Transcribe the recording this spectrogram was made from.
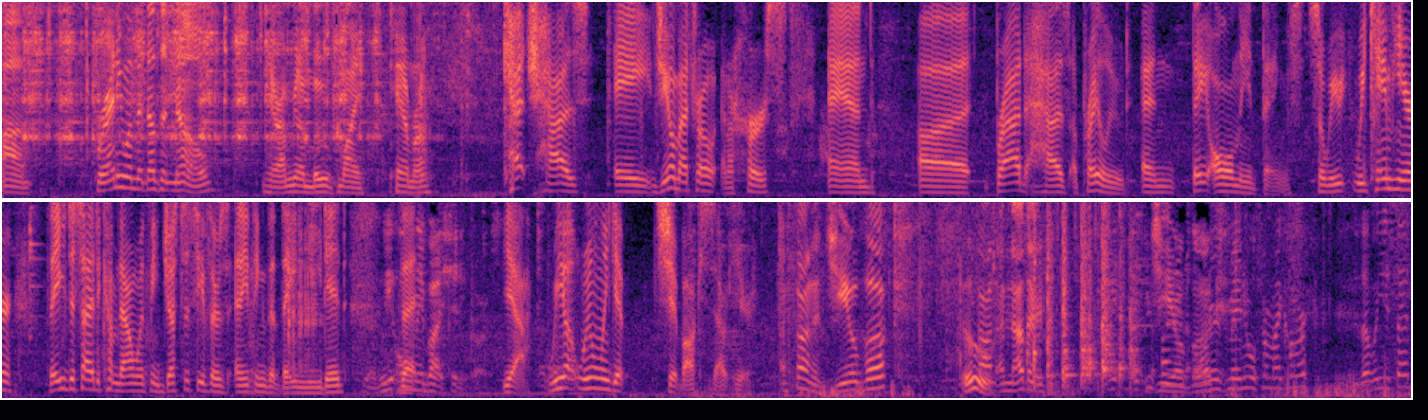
Um, for anyone that doesn't know, here I'm gonna move my camera. Ketch has a Geo Metro and a hearse, and uh, Brad has a Prelude, and they all need things. So we we came here. They decided to come down with me just to see if there's anything that they needed. Yeah, We that- only buy shitty cars. Yeah, we we only get shit boxes out here. I found a geo book. Ooh, Found another. Did you Geo find an book. owner's manual for my car? Is that what you said?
